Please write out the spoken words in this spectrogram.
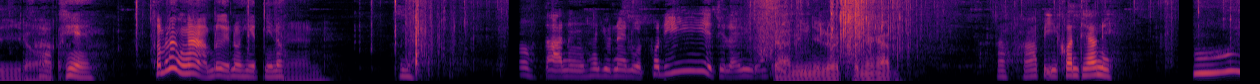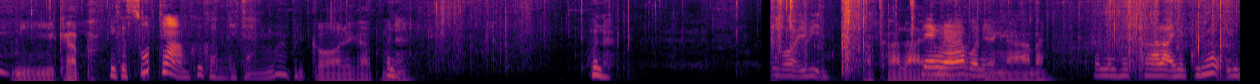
สี่ดอกขากแห้งกำลังงามเลยเนาะเห็ดนี่เนาะแมนอ้าวตาหนึ่งให้อยู่ในหลวดพอดีจิไรอยู่แล้วจานนี้เลิศคนนะครับเอาหาไปอีกก้อนแถวนี่อุ้ยมีอีกครับนี่ก็สุดงามคือกันเลยจ้ะอืมเป็นกอเลยครับอันไหนหุ่นน่ะบ่อยบินเอาคาลายแดงนาบ่นี่แดงนาบัน แล้วมันเห็ดคาหลายเห็ดกุยุอยู่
